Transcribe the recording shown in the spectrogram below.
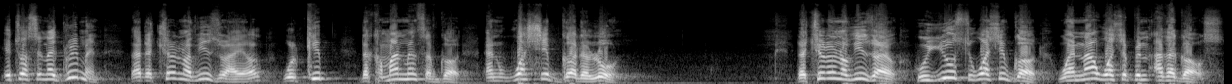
It was an agreement that the children of Israel will keep the commandments of God and worship God alone. The children of Israel who used to worship God were now worshiping other gods.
